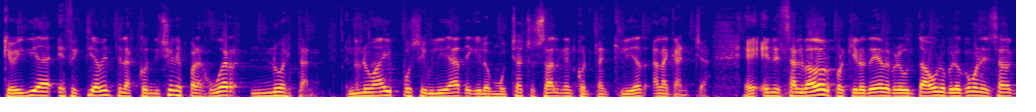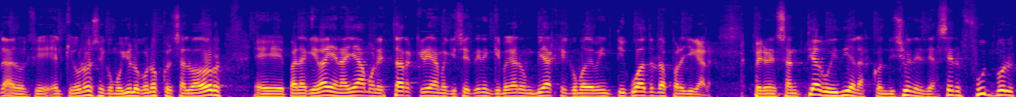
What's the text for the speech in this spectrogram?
que hoy día efectivamente las condiciones para jugar no están. No hay posibilidad de que los muchachos salgan con tranquilidad a la cancha. Eh, en El Salvador, porque el otro día me preguntaba uno, pero ¿cómo en El Salvador? Claro, si el que conoce, como yo lo conozco, El Salvador, eh, para que vayan allá a molestar, créame que se tienen que pegar un viaje como de 24 horas para llegar. Pero en Santiago hoy día las condiciones de hacer fútbol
